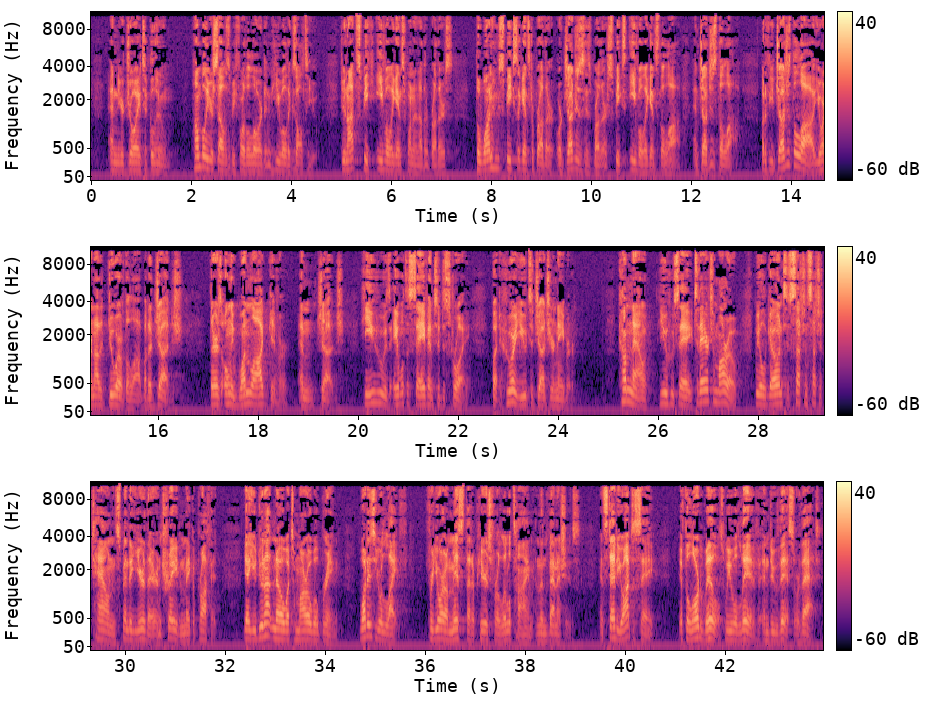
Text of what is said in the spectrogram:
and your joy to gloom. Humble yourselves before the Lord, and he will exalt you. Do not speak evil against one another, brothers. The one who speaks against a brother or judges his brother speaks evil against the law and judges the law. But if you judge the law, you are not a doer of the law, but a judge. There is only one lawgiver and judge, he who is able to save and to destroy. But who are you to judge your neighbor? Come now, you who say, Today or tomorrow we will go into such and such a town and spend a year there and trade and make a profit. Yet you do not know what tomorrow will bring. What is your life? For you are a mist that appears for a little time and then vanishes. Instead, you ought to say, If the Lord wills, we will live and do this or that.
